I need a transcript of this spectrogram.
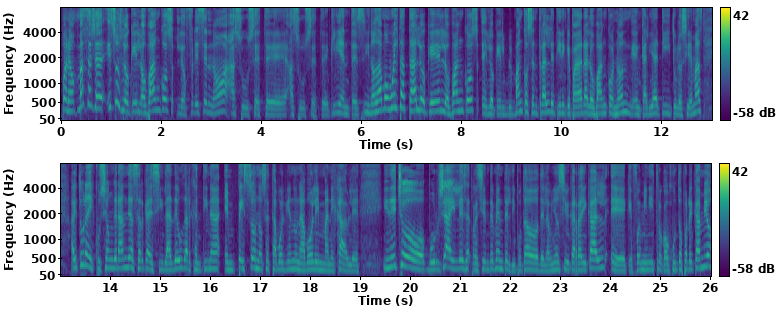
Bueno, más allá, eso es lo que los bancos le ofrecen ¿no? a sus, este, a sus este, clientes. Y nos damos vuelta hasta lo que los bancos, eh, lo que el Banco Central le tiene que pagar a los bancos ¿no? en, calidad de títulos y demás. Hay toda una discusión grande acerca de si la deuda argentina en pesos no se está volviendo una bola inmanejable. Y de hecho, Burjailes, recientemente, el diputado de la Unión Cívica Radical, eh, que fue ministro Conjuntos por el Cambio,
